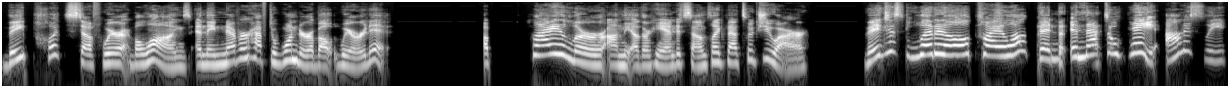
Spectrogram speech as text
they put stuff where it belongs and they never have to wonder about where it is. A piler, on the other hand, it sounds like that's what you are. They just let it all pile up and, and that's okay. Honestly,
